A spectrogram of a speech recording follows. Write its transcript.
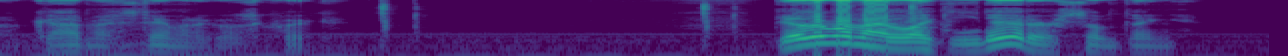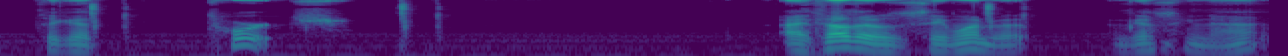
Oh god, my stamina goes quick. The other one I like lit or something. It's like a torch. I thought that was the same one, but I'm guessing not.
